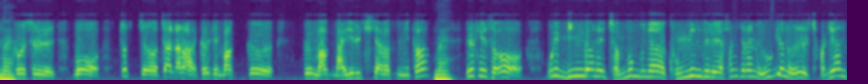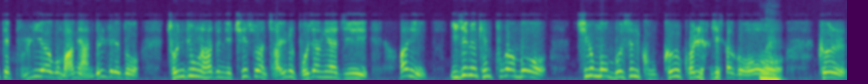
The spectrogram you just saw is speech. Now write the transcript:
네. 그것을 뭐 쫓저 잘라라 그렇게 막 그 그 막 난리를 치지 않았습니까? 네. 이렇게 해서 우리 민간의 전문 분야 국민들의 한 사람의 의견을 자기한테 분리하고 마음에 안 들더라도 존중을 하든지 최소한 자유를 보장해야지. 아니 이재명 캠프가 뭐 지금 뭐 무슨 그, 그 권력이라고 네. 그걸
